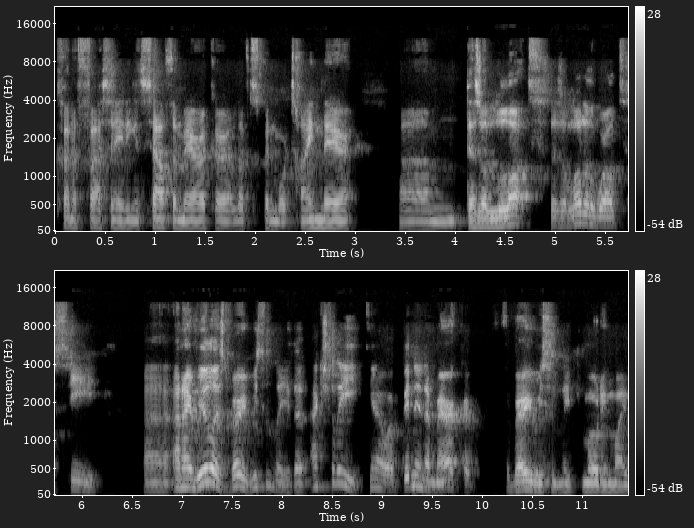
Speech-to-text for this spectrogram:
kind of fascinating in South America. I'd love to spend more time there. Um, there's a lot. There's a lot of the world to see, uh, and I realized very recently that actually, you know, I've been in America very recently promoting my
